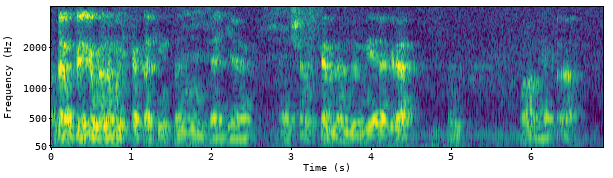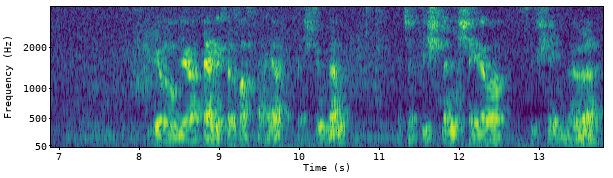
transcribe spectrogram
A deutériumra nem úgy kell tekinteni, mint egy teljesen kerülendő méregre, hiszen valamiért a biológia, a természet használja testünkben, csak kis mennyiségre van szükség belőle.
